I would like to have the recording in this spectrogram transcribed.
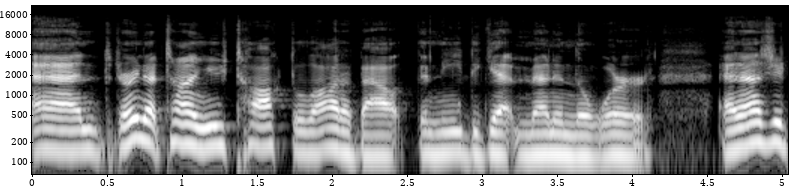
and during that time you talked a lot about the need to get men in the Word. And as you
